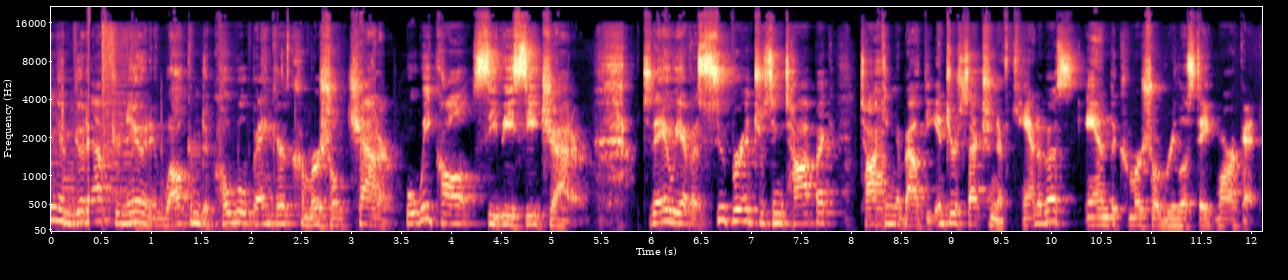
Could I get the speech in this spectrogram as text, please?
morning and good afternoon, and welcome to Coldwell Banker Commercial Chatter, what we call CBC Chatter. Today, we have a super interesting topic talking about the intersection of cannabis and the commercial real estate market.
